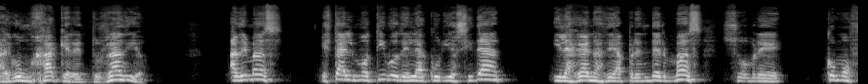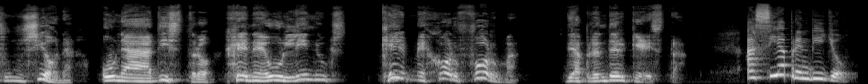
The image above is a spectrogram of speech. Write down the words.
algún hacker en tu radio? Además, está el motivo de la curiosidad y las ganas de aprender más sobre cómo funciona una distro GNU Linux, ¿qué mejor forma de aprender que esta? Así aprendí yo.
